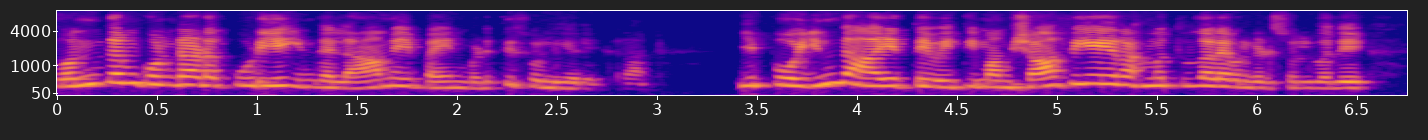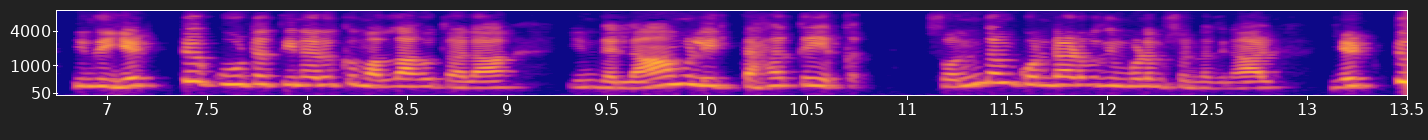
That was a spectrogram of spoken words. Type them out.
சொந்தம் கொண்டாடக்கூடிய இந்த லாமை பயன்படுத்தி சொல்லியிருக்கிறான். இப்போ இந்த ஆயத்தை வைத்து இமாம் ஷாஃபியை ரஹமத்துல்லா அவர்கள் சொல்வது இந்த எட்டு கூட்டத்தினருக்கும் அல்லாஹு தாலா இந்த லாமுலி தஹகீக் சொந்தம் கொண்டாடுவதன் மூலம் சொன்னதினால் எட்டு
